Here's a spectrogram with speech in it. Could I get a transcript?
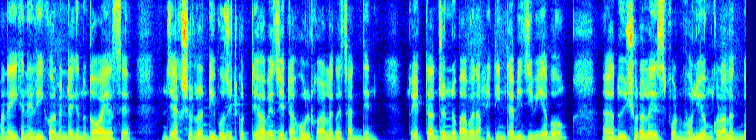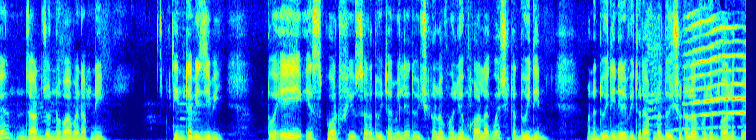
মানে এইখানে রিকোয়ারমেন্টটা কিন্তু দেওয়াই আছে যে একশো ডলার ডিপোজিট করতে হবে, যেটা হোল্ড করা লাগবে চার দিন। তো এটার জন্য পাবেন আপনি তিনটা বিজিবি এবং দুইশো ডলার স্পট ভলিউম করা লাগবে, যার জন্য পাবেন আপনি তিনটা বিজিবি তো এই স্পট ফিউচার দুইটা মিলে দুইশো ডলার ভলিউম করা লাগবে, সেটা দুই দিন। মানে দুই দিনের ভিতরে আপনার দুইশো ডলার ভলিউম করা লাগবে।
